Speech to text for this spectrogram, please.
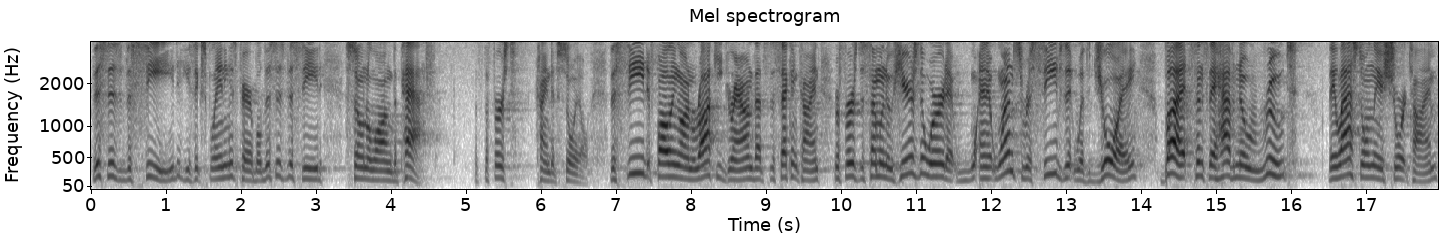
This is the seed. He's explaining his parable. This is the seed sown along the path. That's the first kind of soil. The seed falling on rocky ground, that's the second kind, refers to someone who hears the word and at once receives it with joy, but since they have no root, they last only a short time.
